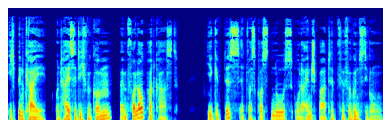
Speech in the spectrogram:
Ich bin Kai und heiße dich willkommen beim Vollau Podcast. Hier gibt es etwas kostenlos oder einen Spartipp für Vergünstigungen.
